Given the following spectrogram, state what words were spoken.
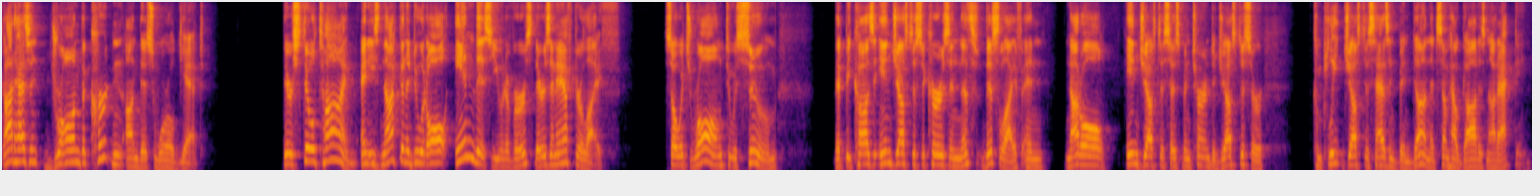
God hasn't drawn the curtain on this world yet. There's still time, and he's not going to do it all in this universe. There's an afterlife. So it's wrong to assume that because injustice occurs in this, this life and not all injustice has been turned to justice or complete justice hasn't been done, that somehow God is not acting.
